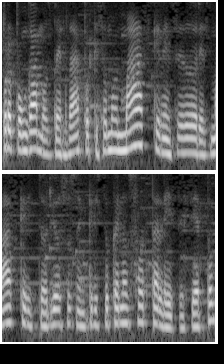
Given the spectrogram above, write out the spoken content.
propongamos, ¿verdad? Porque somos más que vencedores, más que victoriosos en Cristo que nos fortalece, ¿cierto?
